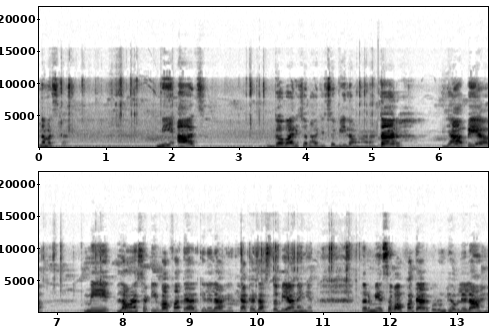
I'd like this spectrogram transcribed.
नमस्कार. मी आज गवारीच्या भाजीचे बी लावणार आहे. तर ह्या बिया मी लावण्यासाठी वाफा तयार केलेल्या आहेत. ह्या काही जास्त बिया नाही आहेत. तर मी असं वाफा तयार करून ठेवलेला आहे.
